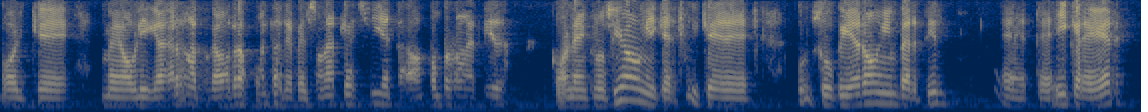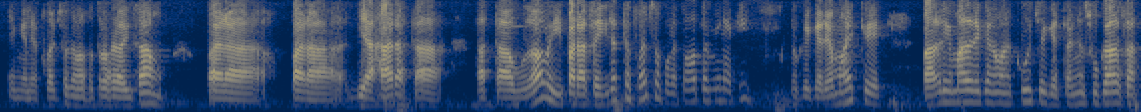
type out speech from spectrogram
porque me obligaron a tocar otras puertas de personas que sí estaban comprometidas con la inclusión y que, y que supieron invertir este, y creer en el esfuerzo que nosotros realizamos para, para viajar hasta, hasta Abu Dhabi y para seguir este esfuerzo, porque esto no termina aquí. Lo que queremos es que padres y madres que nos escuchen, que están en su casa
